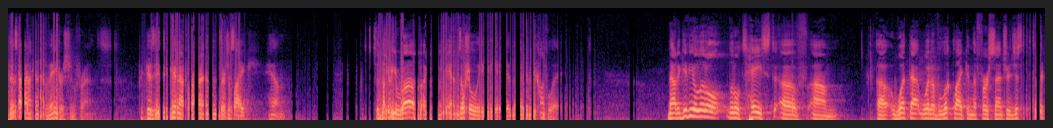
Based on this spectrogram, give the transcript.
this guy doesn't have any Christian friends because he's going to have friends that are just like him. So there's going to be rub again socially, and to be conflict. Now, to give you a little little taste of um, uh, what that would have looked like in the first century, just to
